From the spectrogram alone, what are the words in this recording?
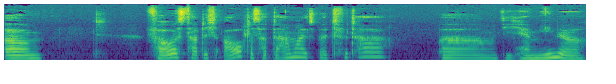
Ähm, Faust hatte ich auch, das hat damals bei Twitter ähm, die Hermine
